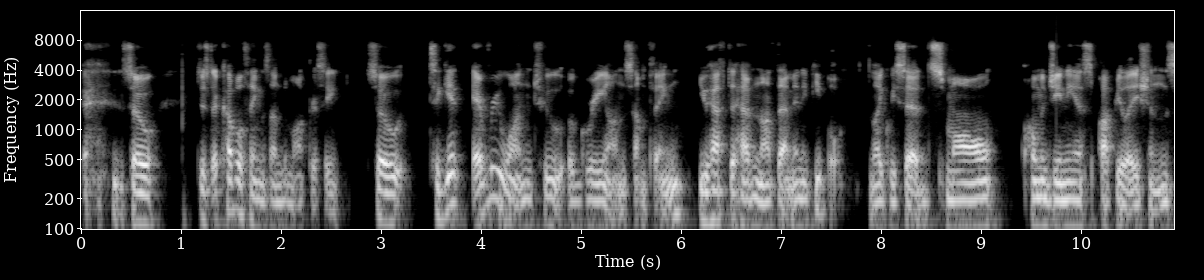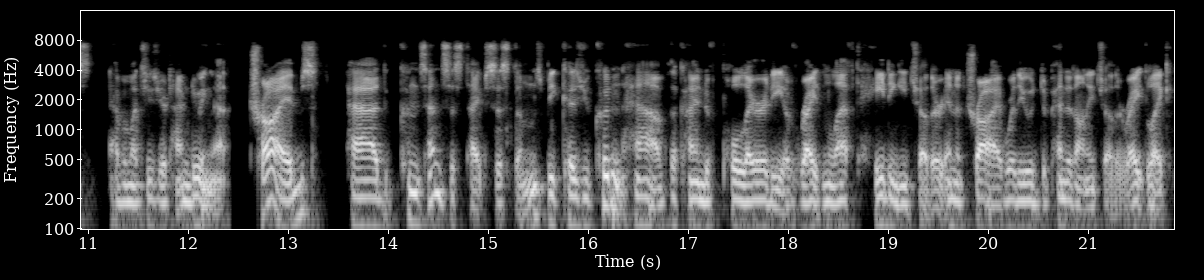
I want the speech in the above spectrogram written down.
so just a couple things on democracy. So to get everyone to agree on something, you have to have not that many people. Like we said, small, homogeneous populations have a much easier time doing that. Tribes had consensus type systems because you couldn't have the kind of polarity of right and left hating each other in a tribe where they would depended on each other, right? Like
